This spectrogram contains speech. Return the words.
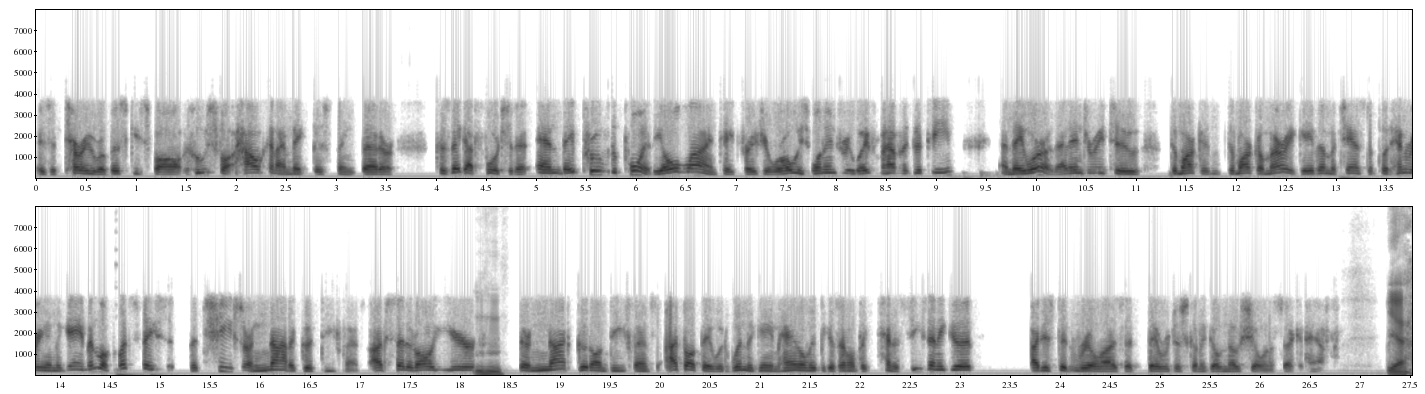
Is it Terry Robiskie's fault? Whose fault? How can I make this thing better? Because they got fortunate and they proved the point. The old line, Tate Frazier, were always one injury away from having a good team, and they were. That injury to DeMarco, DeMarco Murray gave them a chance to put Henry in the game. And look, let's face it, the Chiefs are not a good defense. I've said it all year. Mm-hmm. They're not good on defense. I thought they would win the game handily because I don't think Tennessee's any good. I just didn't realize that they were just going to go no show in the second half. Yeah,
